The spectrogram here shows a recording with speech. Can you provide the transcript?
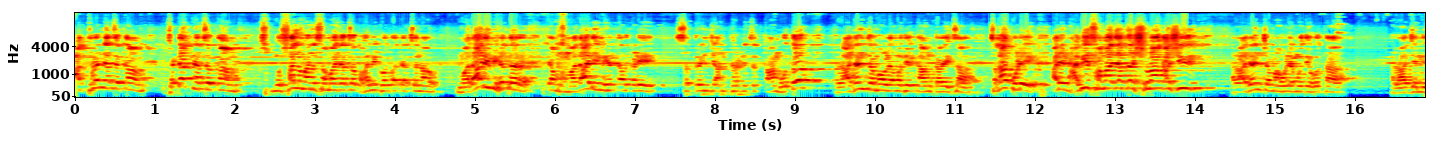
अथरण्याचं काम झटकण्याचं काम मुसलमान समाजाचा भाविक होता त्याचं नाव मदारी मेहतर त्या मदारी मेहतरकडे सतरंजी अंथरण्याचं काम होतं. राजांच्या मावळ्यामध्ये काम करायचा. चला पुढे. अरे न्हावी समाजाचा शिवाकाशी राजांच्या मावळ्यामध्ये होता. राजांनी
